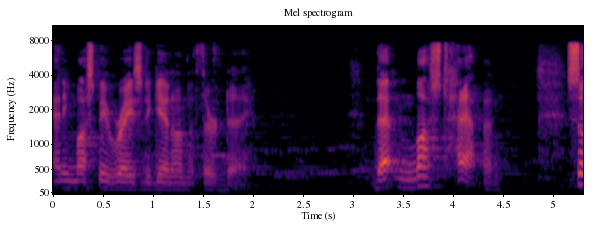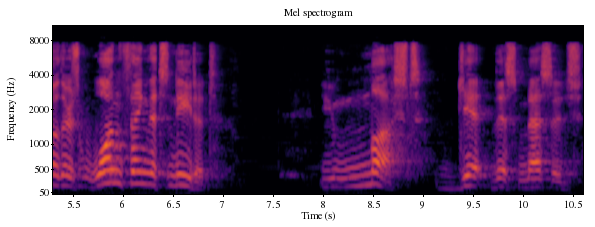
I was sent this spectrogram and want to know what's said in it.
and he must be raised again on the third day. That must happen. So there's one thing that's needed. You must get this message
